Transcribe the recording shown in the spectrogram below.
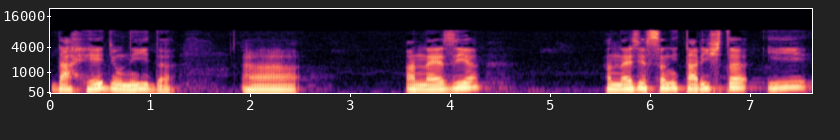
da Rede Unida, a Anésia, Anésia Sanitarista e.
